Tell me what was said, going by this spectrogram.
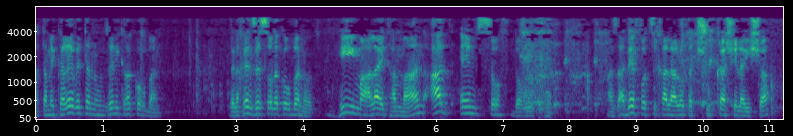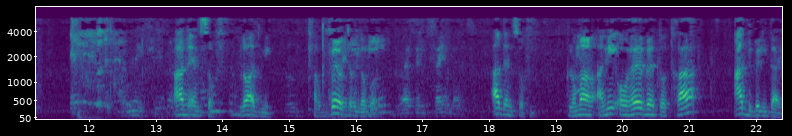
אתה מקרב את הנון, זה נקרא קורבן. ולכן זה סוד הקורבנות. היא מעלה את המן עד אין סוף ברוך הוא. אז עד איפה צריכה לעלות התשוקה של האישה? עד אין סוף, לא עד מי. הרבה יותר גבוה. עד אין סוף. כלומר, אני אוהבת אותך עד בלידי.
